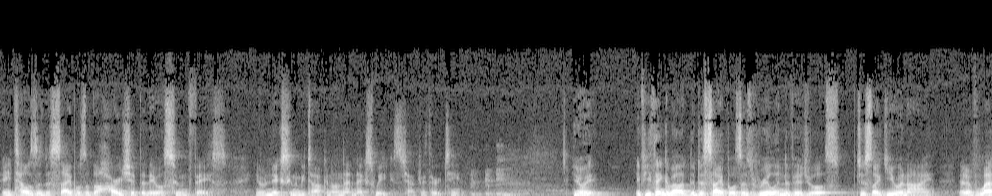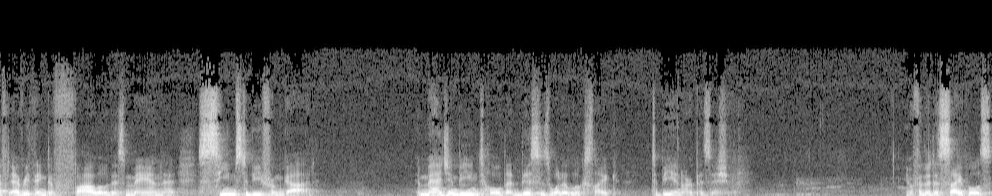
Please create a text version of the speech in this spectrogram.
And he tells the disciples of the hardship that they will soon face. You know, Nick's going to be talking on that next week. It's chapter 13. You know, if you think about the disciples as real individuals, just like you and I, that have left everything to follow this man that seems to be from God. Imagine being told that this is what it looks like to be in our position. Know, for the disciples,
